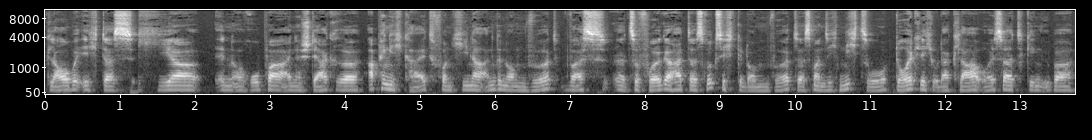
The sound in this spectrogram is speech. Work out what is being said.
glaube ich, dass hier in Europa eine stärkere Abhängigkeit von China angenommen wird, was äh, zur Folge hat, dass Rücksicht genommen wird, dass man sich nicht so deutlich oder klar äußert gegenüber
